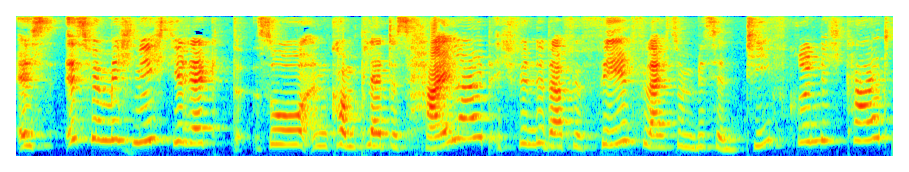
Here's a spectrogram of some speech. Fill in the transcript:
Es ist für mich nicht direkt so ein komplettes Highlight. Ich finde, dafür fehlt vielleicht so ein bisschen Tiefgründigkeit,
